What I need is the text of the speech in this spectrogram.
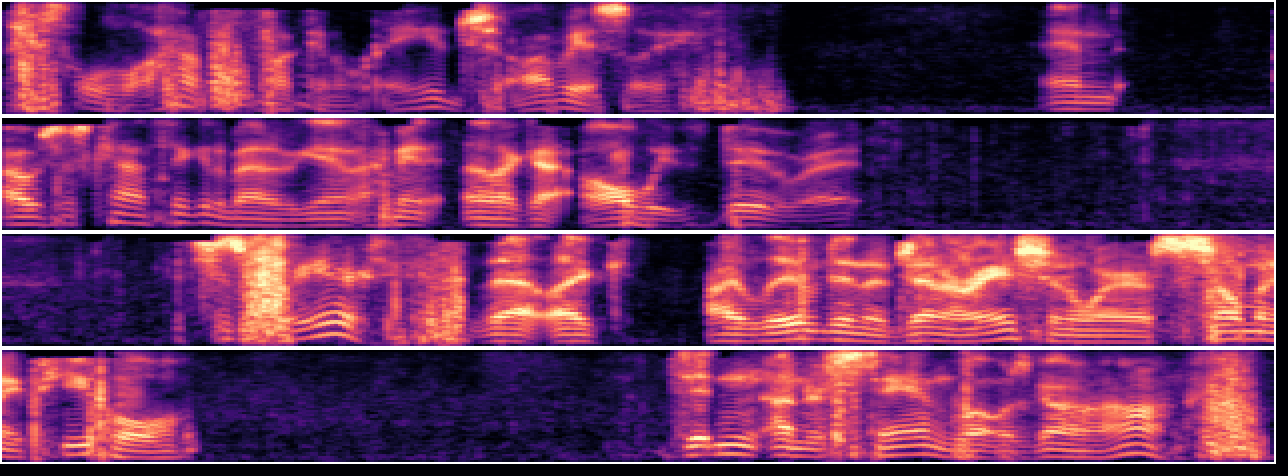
there's a lot of fucking rage, obviously. And I was just kind of thinking about it again. I mean, like I always do, right? It's just weird that like I lived in a generation where so many people didn't understand what was going on.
